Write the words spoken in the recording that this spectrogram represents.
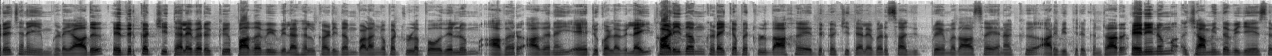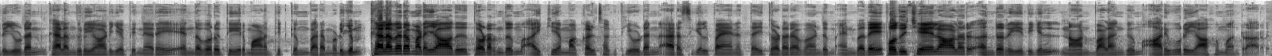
பிரச்சனையும் கிடையாது. எதிர்க்கட்சி தலைவருக்கு பதவி விலகல் கடிதம் வழங்கப்பட்டுள்ள போதிலும் அவர் அதனை ஏற்றுக்கொள்ளவில்லை. கடிதம் கிடைக்கப்பெற்றுள்ளதாக எதிர்க்கட்சி தலைவர் சஜித் பிரேமதாச எனக்கு அறிவித்திருக்கின்றார். எனினும் சமிந்த விஜயசிறியுடன் கலந்துரையாடிய பின்னரே எந்தவொரு தீர்மானத்திற்கும் வர முடியும். கலவரமடையாது தொடர்ந்தும் ஐக்கிய மக்கள் சக்தியுடன் அரசியல் பயணத்தை தொடர வேண்டும் என்பதே பொதுச் செயலாளர் என்ற ரீதியில் நான் வழங்கும் அறிவுரையாகும் என்றார்.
